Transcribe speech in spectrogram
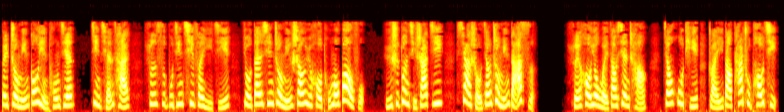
被郑明勾引通奸，进钱财，孙四不禁气愤已极，又担心郑明伤愈后图谋报复，于是顿起杀机，下手将郑明打死。随后又伪造现场，将护体转移到他处抛弃，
